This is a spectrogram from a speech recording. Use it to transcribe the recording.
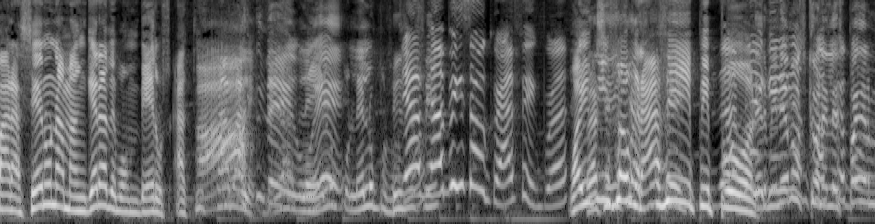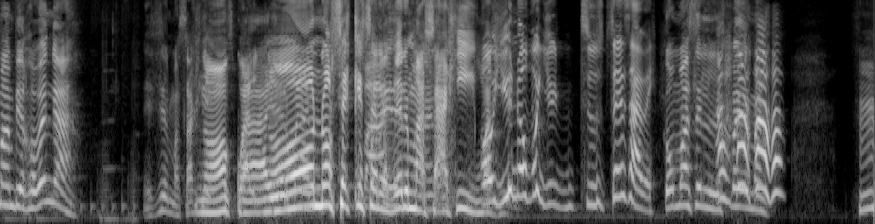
para hacer una manguera de bomberos. Aquí está, vale. ¡Ande, Léelo, por favor. Yeah, not being so graphic, bro. Why you Así being so graphic, people? Terminemos con el. Spider-Man, viejo, venga. Ese es el masaje. No, ¿cuál? No, no sé qué se refiere Spider-Man. masaje. Oh, you know what you... Usted sabe. ¿Cómo hace el Spider-Man?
